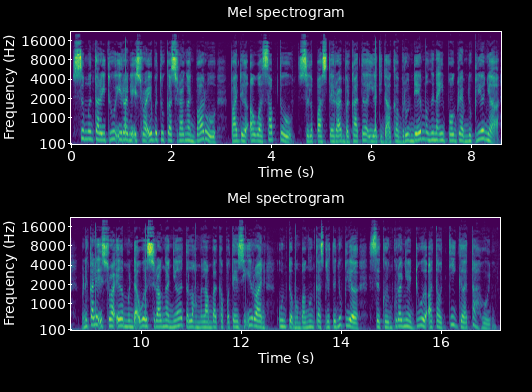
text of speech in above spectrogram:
Sementara itu, Iran dan Israel bertukar serangan baru pada awal Sabtu selepas Tehran berkata ia tidak akan berunding mengenai program nukliernya manakala Israel mendakwa serangannya telah melambatkan potensi Iran untuk membangunkan senjata nuklear sekurang-kurangnya dua atau tiga tahun.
